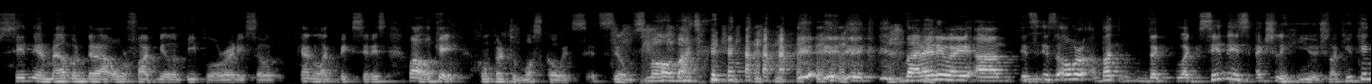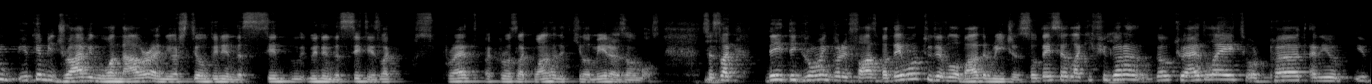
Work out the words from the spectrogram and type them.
Sydney and Melbourne, there are over five million people already, so kind of like big cities. Well, okay, compared to Moscow, it's it's still small, but but anyway, um, it's it's over. But the like Sydney is actually huge. Like you can you can be driving one hour and you're still within the city within the city. It's like spread across like 100 kilometers almost. So it's like they they're growing very fast, but they want to develop other regions. So they said like if you're gonna go to Adelaide or Perth and you you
